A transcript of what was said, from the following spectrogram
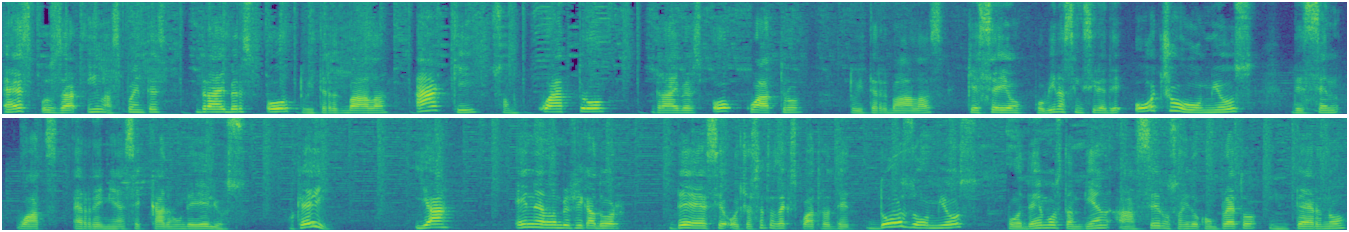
es usar en las puentes drivers o tweeters bala. Aquí son cuatro drivers o cuatro tweeter balas que sean bobina sencilla de 8 ohmios de 100 watts RMS cada uno de ellos. ¿Ok? Ya en el amplificador DS800X4 de 2 ohmios podemos también hacer un sonido completo interno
